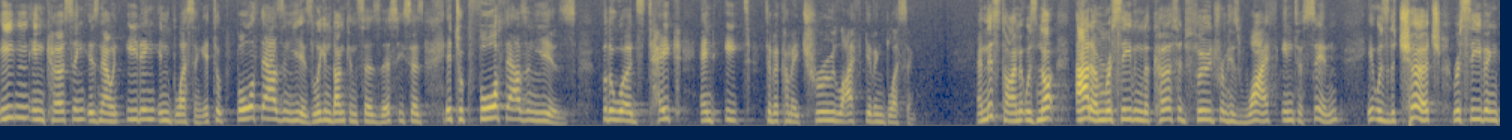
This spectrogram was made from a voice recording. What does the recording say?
eaten in cursing is now an eating in blessing. It took 4,000 years. Ligon Duncan says this. He says, It took 4,000 years for the words take and eat to become a true life giving blessing. And this time, it was not Adam receiving the cursed food from his wife into sin. It was the church receiving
